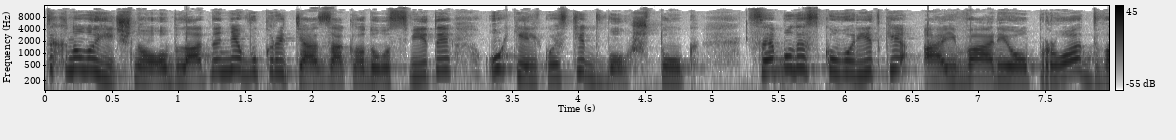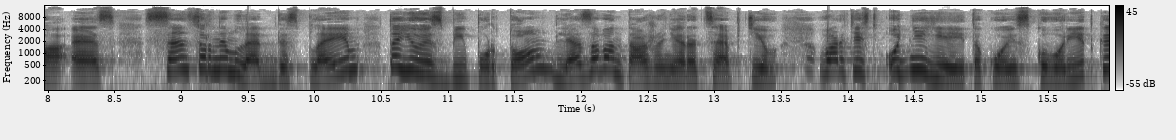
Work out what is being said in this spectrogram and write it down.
технологічного обладнання в укриття закладу освіти у кількості двох штук. Це були сковорідки iVario Pro 2S з сенсорним LED-дисплеєм та USB-портом для завантаження рецептів. Вартість однієї такої сковорідки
